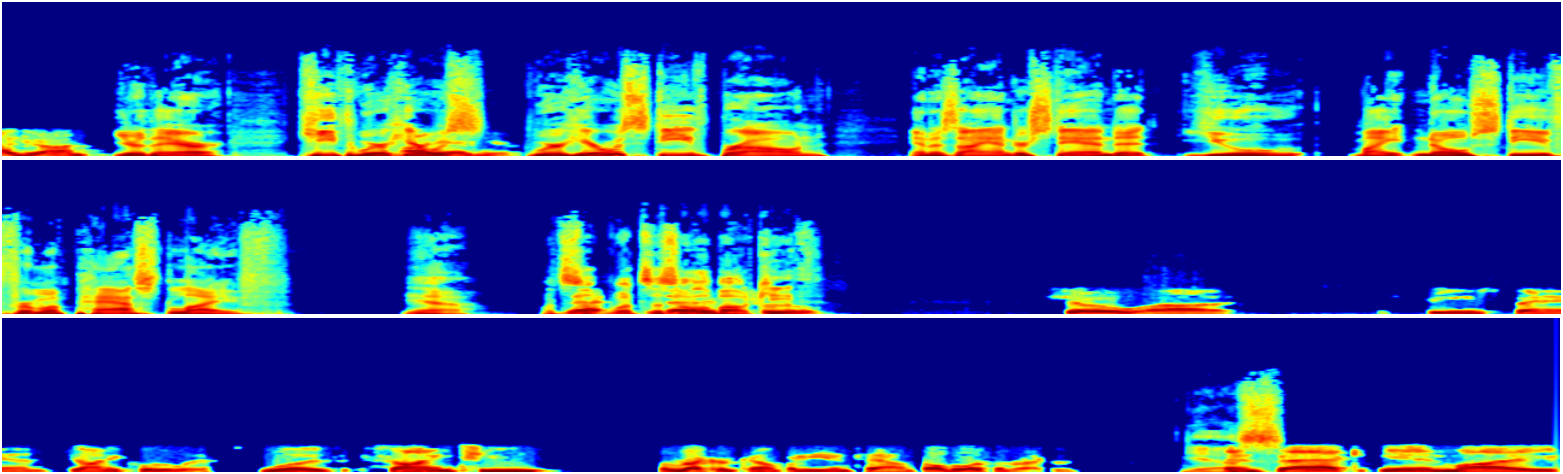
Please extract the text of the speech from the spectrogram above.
Hi, John. You're there, Keith. We're here I with am here. we're here with Steve Brown, and as I understand it, you might know Steve from a past life. Yeah. What's That- what's this all about. Keith? So, uh, Steve's band, Johnny Clueless, was signed to a record company in town called Orphan Records. Yes. And back in my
